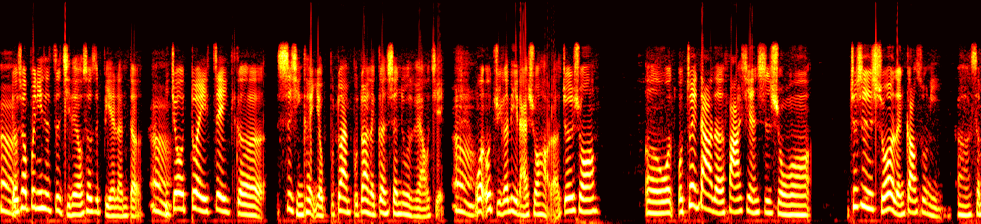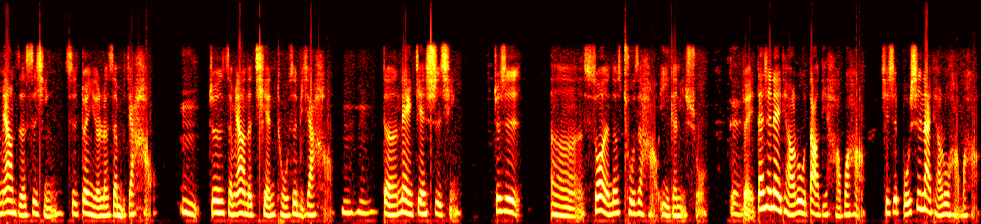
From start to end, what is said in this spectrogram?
嗯，有时候不一定是自己的，有时候是别人的，嗯，你就对这个事情可以有不断不断的更深入的了解，嗯，我我举个例来说好了，就是说，呃，我我最大的发现是说。就是所有人告诉你，呃，什么样子的事情是对你的人生比较好，嗯，就是怎么样的前途是比较好，嗯哼。的那件事情，就是呃，所有人都出自好意跟你说，对对，但是那条路到底好不好，其实不是那条路好不好，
